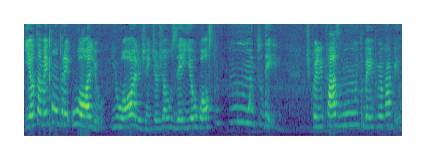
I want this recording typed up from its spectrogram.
E eu também comprei o óleo. E o óleo, gente, eu já usei e eu gosto muito dele. Tipo, ele faz muito bem pro meu cabelo.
